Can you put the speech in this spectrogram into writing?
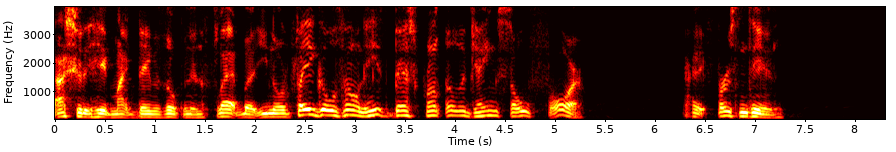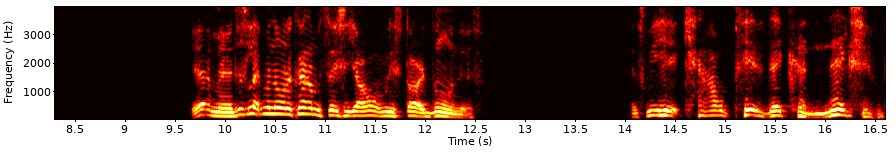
I should have hit Mike Davis open in the flat, but you know the play goes on. He's best front of the game so far. All right, first and ten. Yeah, man, just let me know in the comment section y'all want me to start doing this. As we hit Kyle Pitts, that connection,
